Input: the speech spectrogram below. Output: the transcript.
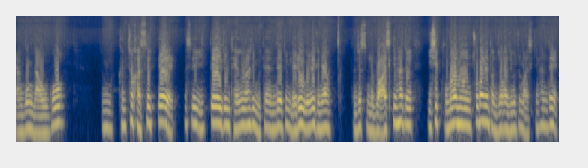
양봉 나오고 좀 근처 갔을 때 사실 이때 좀 대응을 하지 못했는데 좀 내려오길래 그냥 던졌습니다. 뭐 아쉽긴 하죠. 29만 원 초반에 던져가지고 좀 아쉽긴 한데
